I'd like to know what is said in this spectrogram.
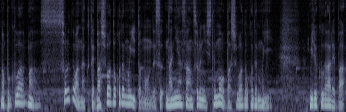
まあ、僕はまあそれではなくて場所はどこでもいいと思うんです。何屋さんするにしても場所はどこでもいい。魅力があれば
